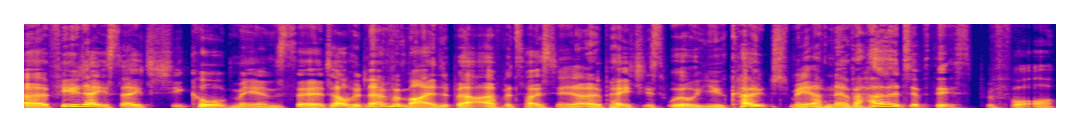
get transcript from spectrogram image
a few days later, she called me and said, Oh, never mind about advertising in Yellow Pages. Will you coach me? I've never heard of this before.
